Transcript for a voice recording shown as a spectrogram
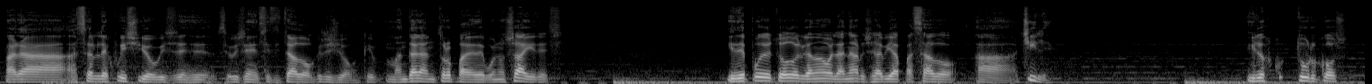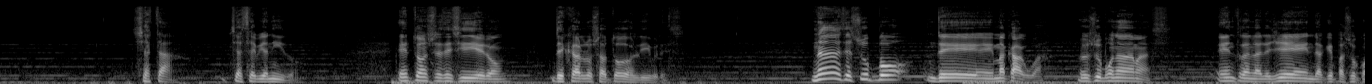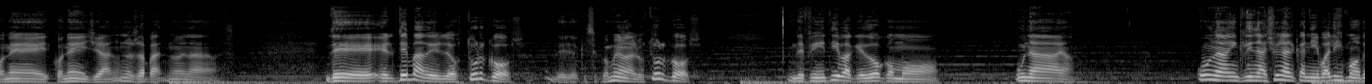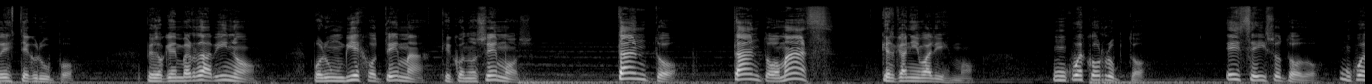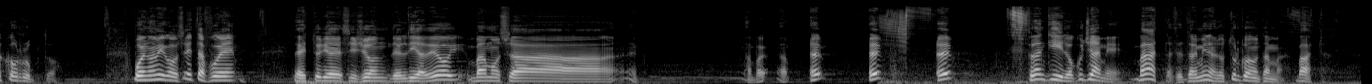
Para hacerle juicio se hubiese necesitado, qué sé yo, que mandaran tropas desde Buenos Aires y después de todo el ganado lanar ya había pasado a Chile. Y los turcos ya está, ya se habían ido. Entonces decidieron dejarlos a todos libres. Nada se supo de Macagua, no se supo nada más. Entra en la leyenda, qué pasó con, él, con ella, no, no, nada más. De, el tema de los turcos, de lo que se comieron a los turcos, en definitiva quedó como una, una inclinación al canibalismo de este grupo, pero que en verdad vino por un viejo tema que conocemos tanto, tanto o más que el canibalismo. Un juez corrupto. Ese hizo todo, un juez corrupto. Bueno amigos, esta fue la historia de Sillón del día de hoy. Vamos a... Eh, eh, eh. Tranquilo, escúchame, basta, se terminan, los turcos no están más, basta.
